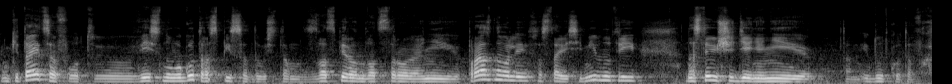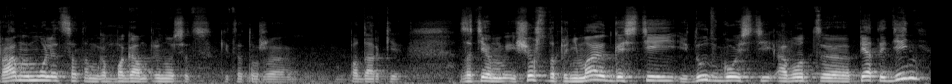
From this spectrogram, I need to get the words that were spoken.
У китайцев вот э, весь Новый год расписан, то есть там с 21 на 22 они праздновали в составе семьи внутри. На следующий день они там, идут куда-то в храмы молятся, там богам приносят какие-то тоже подарки. Затем еще что-то принимают гостей, идут в гости. А вот э, пятый день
